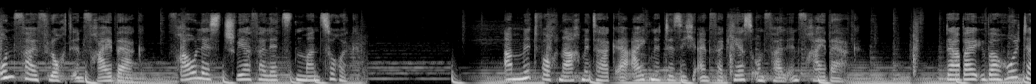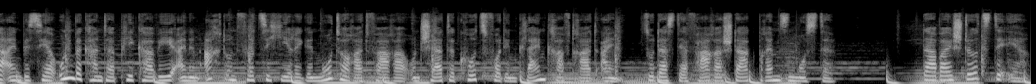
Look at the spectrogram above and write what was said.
Unfallflucht in Freiberg. Frau lässt schwer verletzten Mann zurück. Am Mittwochnachmittag ereignete sich ein Verkehrsunfall in Freiberg. Dabei überholte ein bisher unbekannter Pkw einen 48-jährigen Motorradfahrer und scherte kurz vor dem Kleinkraftrad ein, sodass der Fahrer stark bremsen musste. Dabei stürzte er.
